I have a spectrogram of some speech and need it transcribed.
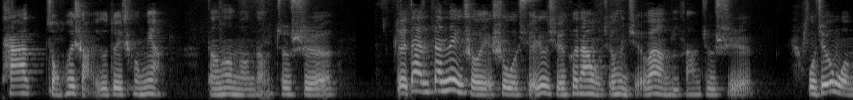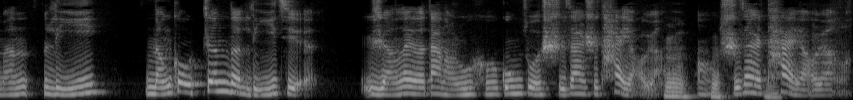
他总会少一个对称面，等等等等，就是对，但但那个时候也是我学这个学科，但是我觉得很绝望的地方，就是我觉得我们离能够真的理解人类的大脑如何工作实在是太遥远了，嗯嗯实在是太遥远了，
